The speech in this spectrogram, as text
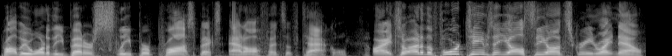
probably one of the better sleeper prospects at offensive tackle. All right, so out of the four teams that y'all see on screen right now,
